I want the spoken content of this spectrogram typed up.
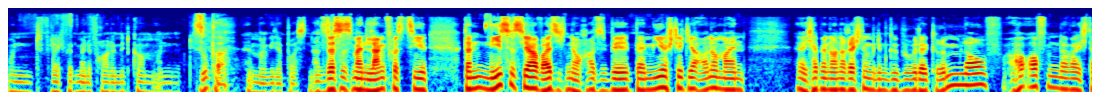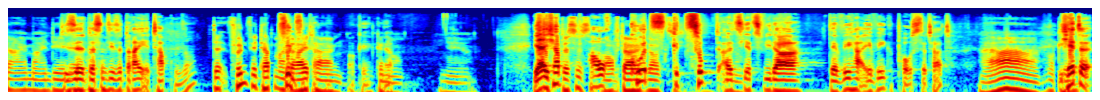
Und vielleicht wird meine Frau da mitkommen und Super. immer wieder Boston. Also das ist mein Langfristziel. Dann nächstes Jahr weiß ich noch, also bei, bei mir steht ja auch noch mein, äh, ich habe ja noch eine Rechnung mit dem Gebrüder Grimm-Lauf offen, da war ich da einmal in den Diese, das sind diese drei Etappen, ne? fünf Etappen an Fünf drei Etappen, Tagen. okay, Genau. Ja, ja. Ja, ich habe auch, auch da, kurz ich, gezuckt, als jetzt wieder der WHEW gepostet hat. Ah, okay. Ich hätte,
